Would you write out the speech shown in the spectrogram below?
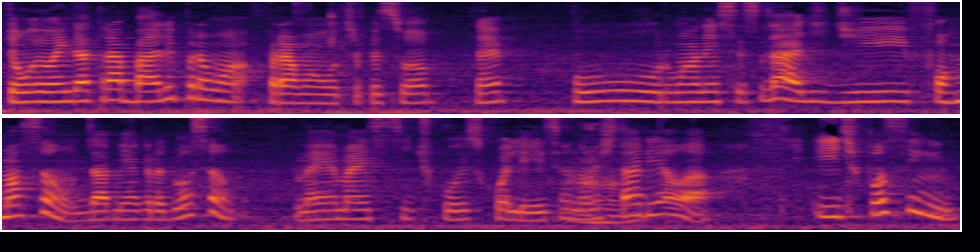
Então, eu ainda trabalho para uma, pra uma outra pessoa, né? Por uma necessidade de formação da minha graduação, né? Mas se, tipo, eu escolhesse, eu não uhum. estaria lá. E, tipo assim,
